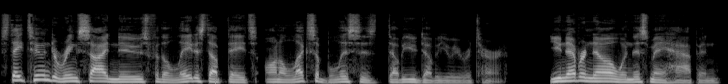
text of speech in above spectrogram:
Stay tuned to Ringside News for the latest updates on Alexa Bliss's WWE return. You never know when this may happen,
